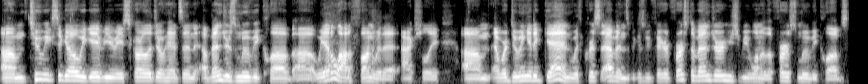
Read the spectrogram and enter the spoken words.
Um, two weeks ago, we gave you a Scarlett Johansson Avengers movie club. Uh, we had a lot of fun with it, actually. Um, and we're doing it again with Chris Evans because we figured first Avenger, he should be one of the first movie clubs.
